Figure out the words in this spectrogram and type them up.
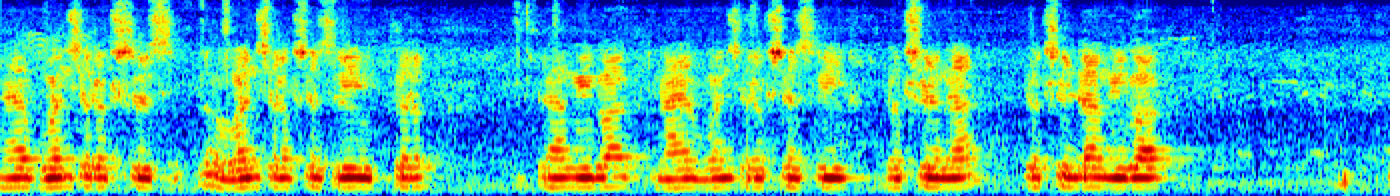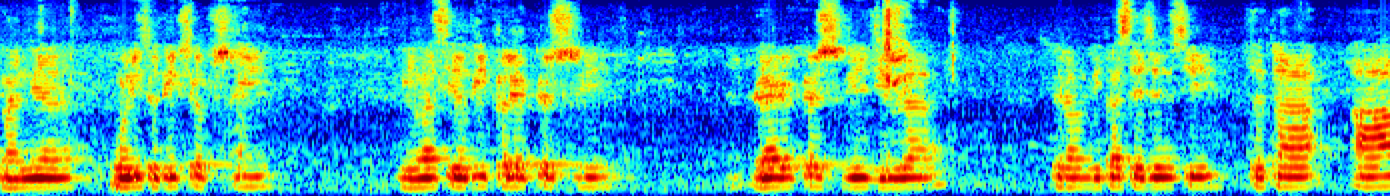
નાયબ વન સંરક્ષક શ્રી ઉત્તર ડાંગ વિભાગ, નાયબ વન સંરક્ષક શ્રી દક્ષિણ દક્ષિણ ડાંગ વિભાગ, માન્ય પોલીસ અધિક્ષક શ્રી, નિવાસી અધિક કલેક્ટર શ્રી, ડાયરેક્ટર શ્રી જિલ્લા ગ્રામ વિકાસ એજન્સી તથા આ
